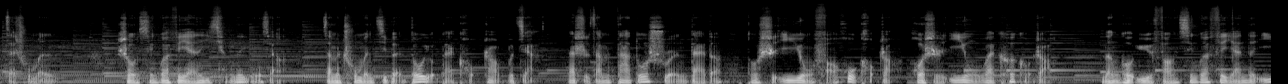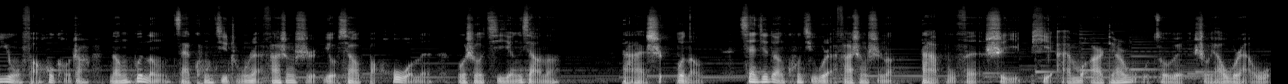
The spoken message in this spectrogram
再出门。受新冠肺炎疫情的影响，咱们出门基本都有戴口罩不假，但是咱们大多数人戴的都是医用防护口罩或是医用外科口罩。能够预防新冠肺炎的医用防护口罩，能不能在空气重污染发生时有效保护我们不受其影响呢？答案是不能。现阶段空气污染发生时呢，大部分是以 PM 二点五作为首要污染物，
